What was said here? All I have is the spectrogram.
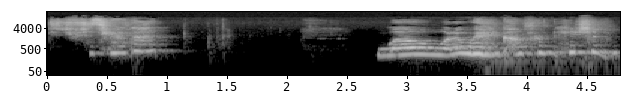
did you just hear that? Whoa, what a weird confirmation.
